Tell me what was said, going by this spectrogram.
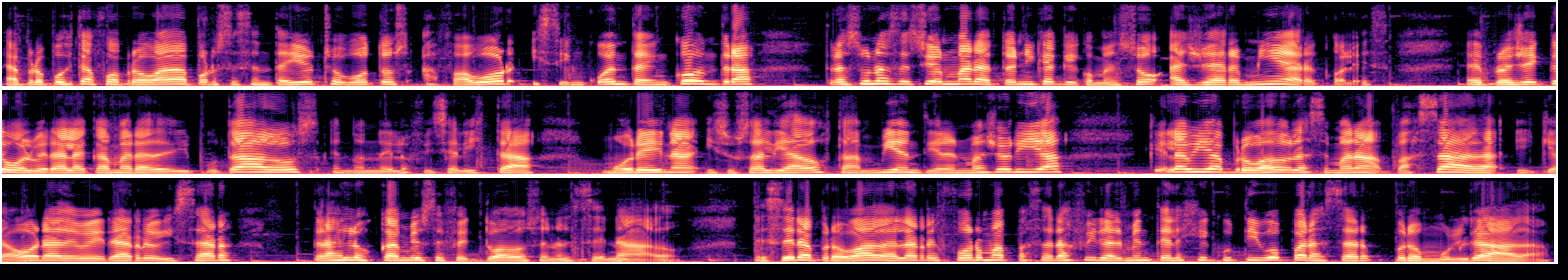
La propuesta fue aprobada por 68 votos a favor y 50 en contra, tras una sesión maratónica que comenzó ayer miércoles. El proyecto volverá a la Cámara de Diputados, en donde el oficialista Morena y sus aliados también tienen mayoría, que la había aprobado la semana pasada y que ahora deberá revisar tras los cambios efectuados en el Senado. De ser aprobada la reforma pasará finalmente al Ejecutivo para ser promulgada.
